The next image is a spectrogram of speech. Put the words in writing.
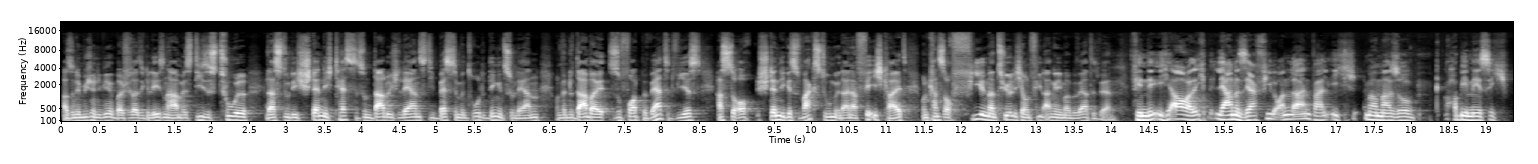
Also in den Büchern, die wir beispielsweise gelesen haben, ist dieses Tool, dass du dich ständig testest und dadurch lernst, die beste Methode, Dinge zu lernen. Und wenn du dabei sofort bewertet wirst, hast du auch ständiges Wachstum in deiner Fähigkeit und kannst auch viel natürlicher und viel angenehmer bewertet werden. Finde ich auch. Also ich lerne sehr viel online, weil ich immer mal so hobbymäßig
